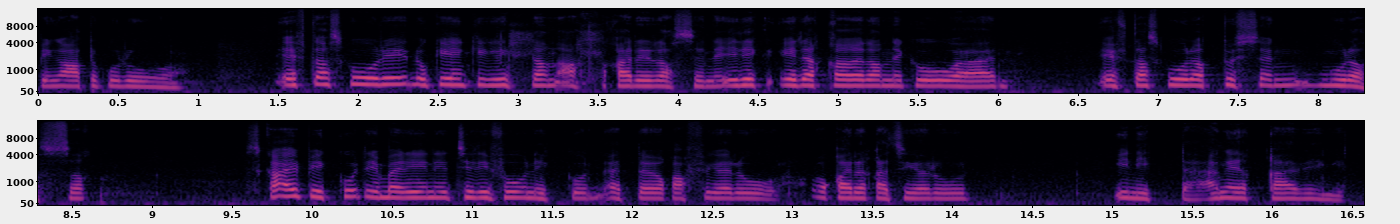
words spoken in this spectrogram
pingaartukuluugu efterskuli lukien kigillarn арлеqalilersini ilik ileqqerilernikууaan efterskuulertussangulerseq Skype-ikkut imaliini telefonikkun attauqarfigaluu oqaleqatigaluut initta angeeqqaaviingit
